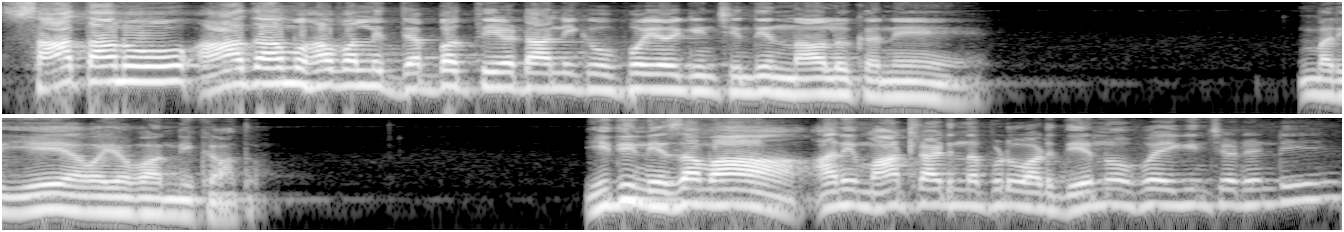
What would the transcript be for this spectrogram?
సాతాను ఆదాము హవల్ని దెబ్బతీయడానికి ఉపయోగించింది నాలుకనే. మరి ఏ అవయవాన్ని కాదు. ఇది నిజమా అని మాట్లాడినప్పుడు వాడు దేన్ని ఉపయోగించాడండి?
